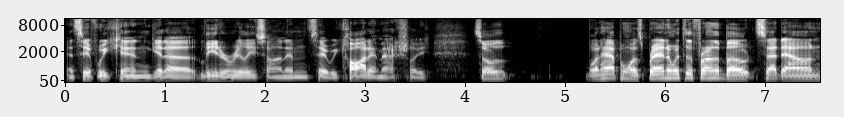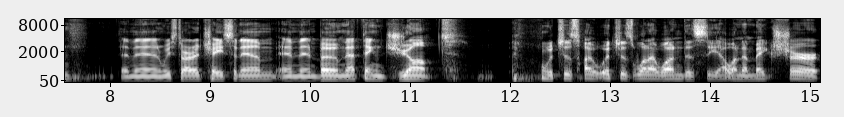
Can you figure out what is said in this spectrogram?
and see if we can get a leader release on him. And say we caught him actually." So what happened was Brandon went to the front of the boat, sat down, and then we started chasing him, and then boom, that thing jumped. Which is which is what I wanted to see. I wanted to make sure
